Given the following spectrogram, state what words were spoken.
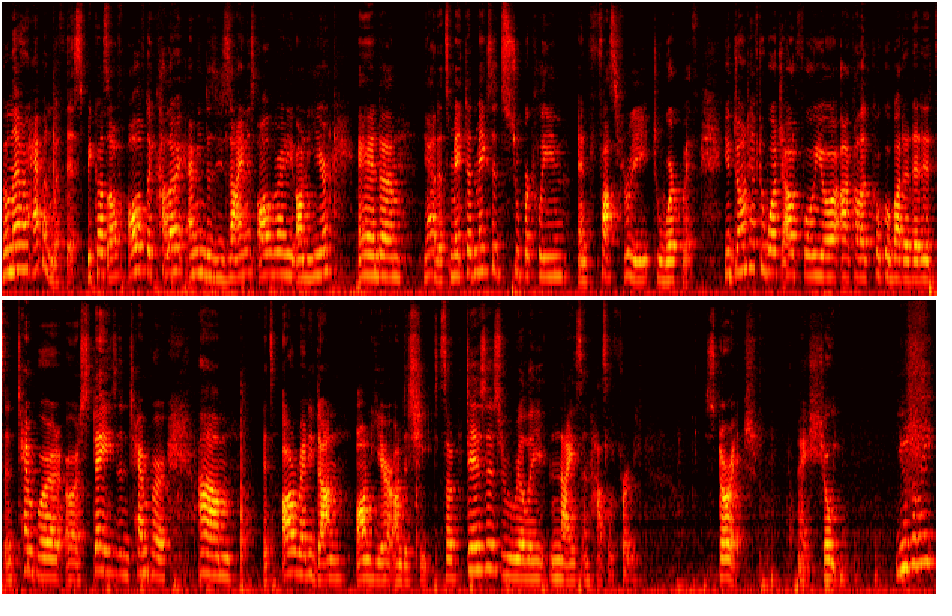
will never happen with this because of all of the color, I mean the design is already on here and um, yeah, that's ma that makes it super clean and fuss free to work with. You don't have to watch out for your uh, colored cocoa butter that it's in temper or stays in temper. Um, it's already done on here on this sheet. So this is really nice and hassle free. Storage, I show you. Usually,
